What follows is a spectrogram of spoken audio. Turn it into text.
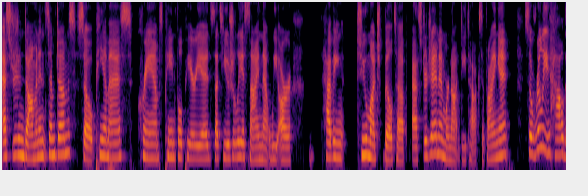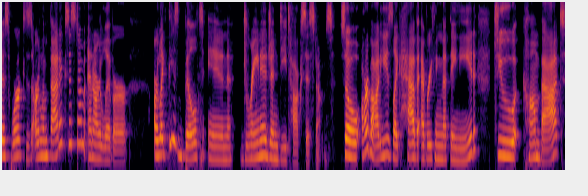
Estrogen dominant symptoms, so PMS, cramps, painful periods, that's usually a sign that we are having too much built up estrogen and we're not detoxifying it. So, really, how this works is our lymphatic system and our liver are like these built in drainage and detox systems. So, our bodies like have everything that they need to combat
